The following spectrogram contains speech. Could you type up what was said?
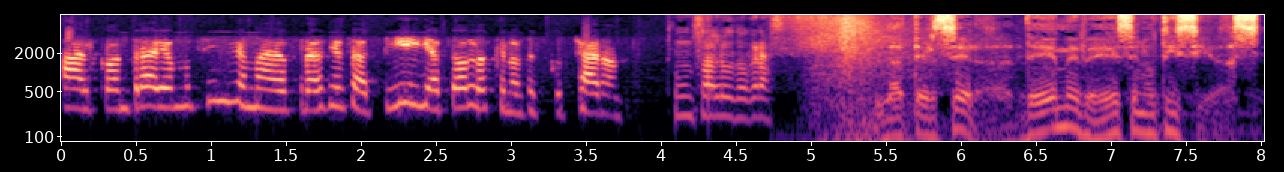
Al contrario, muchísimas gracias a ti y a todos los que nos escucharon. Un saludo, gracias. La tercera de MBS Noticias.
